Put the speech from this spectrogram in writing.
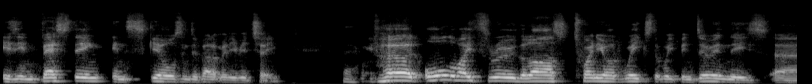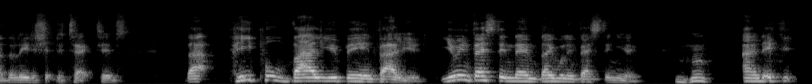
is investing in skills and development of your team. We've heard all the way through the last 20 odd weeks that we've been doing these, uh, the leadership detectives, that people value being valued. You invest in them, they will invest in you. Mm-hmm. And if you,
